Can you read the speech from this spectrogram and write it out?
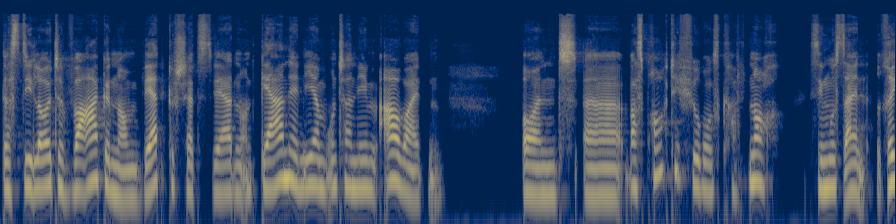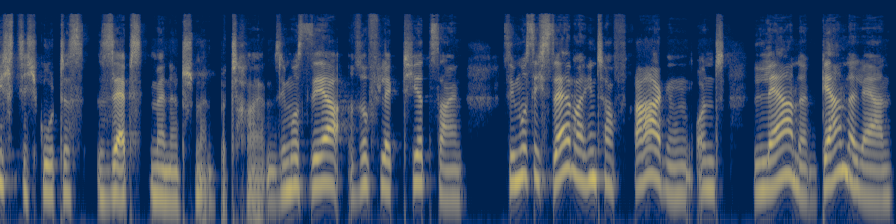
dass die Leute wahrgenommen, wertgeschätzt werden und gerne in ihrem Unternehmen arbeiten. Und äh, was braucht die Führungskraft noch? Sie muss ein richtig gutes Selbstmanagement betreiben. Sie muss sehr reflektiert sein. Sie muss sich selber hinterfragen und lernen, gerne lernen,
